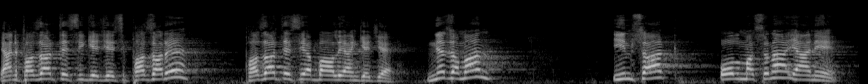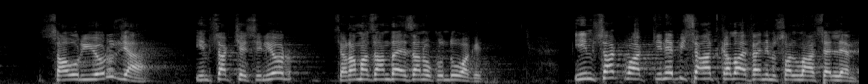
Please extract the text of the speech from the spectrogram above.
yani pazartesi gecesi pazarı pazartesiye bağlayan gece. Ne zaman? İmsak olmasına yani sahur yiyoruz ya imsak kesiliyor. İşte Ramazan'da ezan okunduğu vakit. İmsak vaktine bir saat kala Efendimiz sallallahu aleyhi ve sellem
